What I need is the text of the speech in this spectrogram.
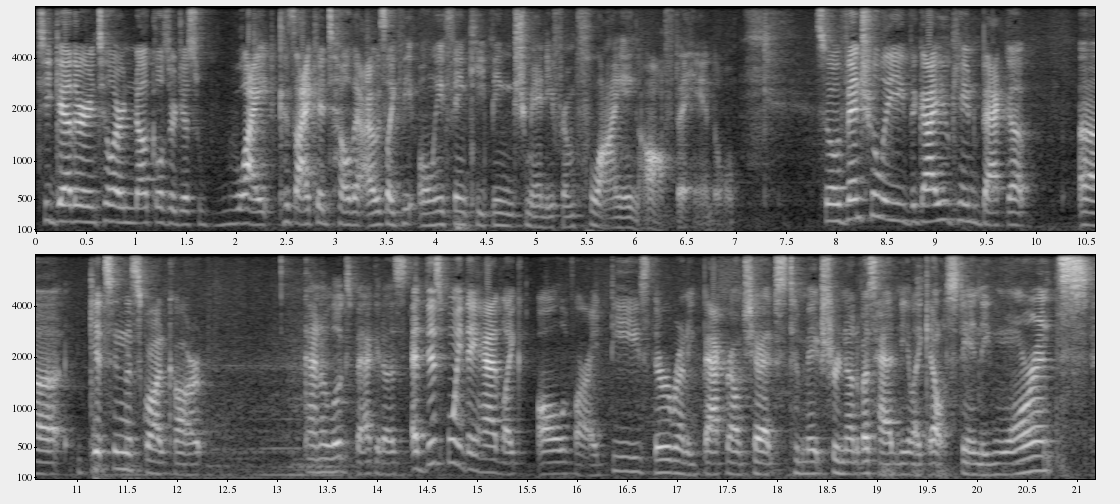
together until our knuckles are just white because I could tell that I was like the only thing keeping Schmandy from flying off the handle. So eventually, the guy who came to back up uh, gets in the squad car, kind of looks back at us. At this point, they had like all of our IDs. They were running background checks to make sure none of us had any like outstanding warrants.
